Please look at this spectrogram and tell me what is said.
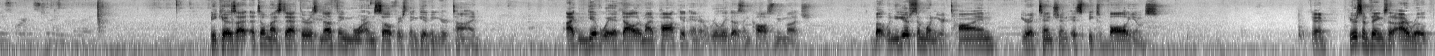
Use words to encourage. Because I, I tell my staff there is nothing more unselfish than giving your time. I can give away a dollar in my pocket and it really doesn't cost me much. But when you give someone your time, your attention, it speaks volumes. Okay? Here's some things that I wrote.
